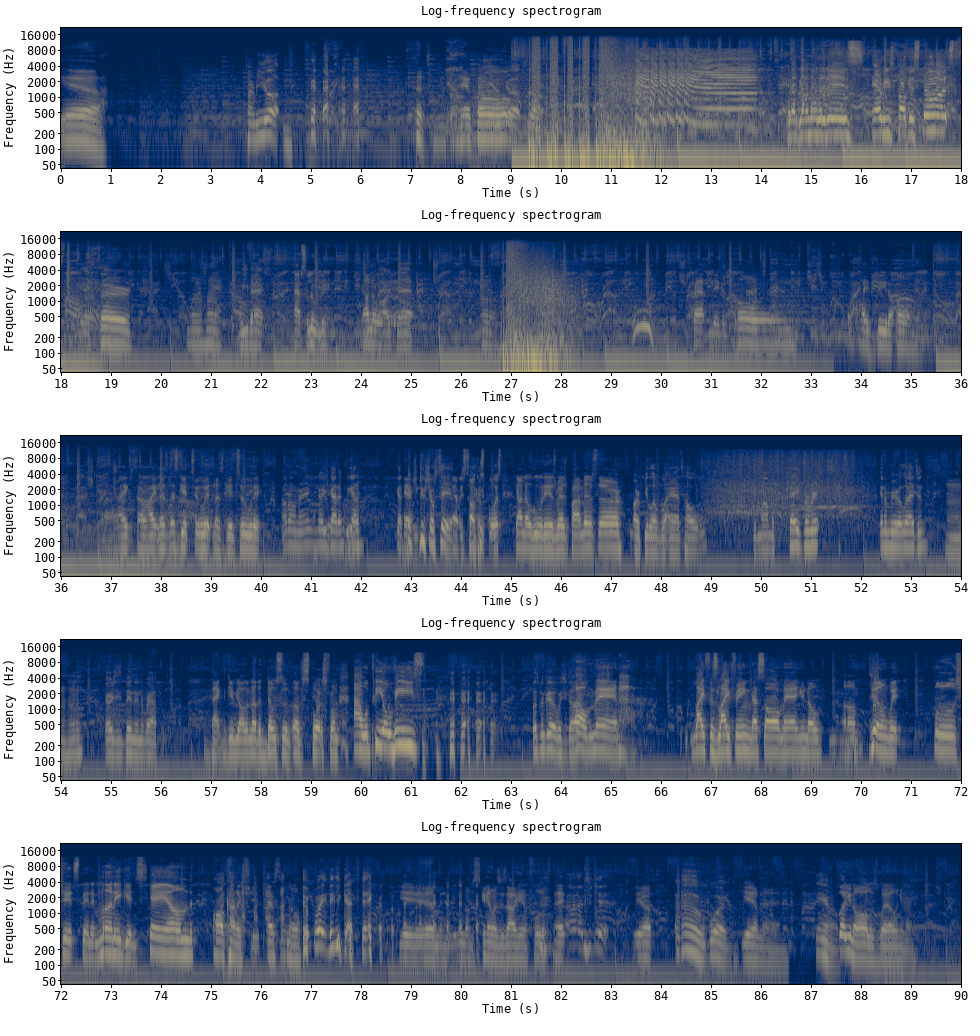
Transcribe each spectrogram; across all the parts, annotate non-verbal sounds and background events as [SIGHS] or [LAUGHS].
Yeah. Turn me up. [LAUGHS] Turn Headphones. me up. What up? Y'all know what it is. Aries Talking Sports. Yes, sir. Mm-hmm. We back. Absolutely. Y'all know what it is. back. Ooh. Trap nigga on. Life beater on. All right, all right. Let's let's get to it. Let's get to it. Hold on, man. You know you gotta, we gotta, you gotta Yeah, we- introduce yourself. Aries Talking Sports. Y'all know who it is. Reg Prime Minister. Murphy lovable asshole. Your mama's favorite intramural legend. Mm-hmm. Jersey's been in the Raptors. Back to give y'all another dose of, of sports from our POVs. [LAUGHS] What's been good with you, dog? Oh man. Life is lifing. That's all, man. You know, um, dealing with bullshit, spending money, getting scammed, all kind of shit. That's you know, [LAUGHS] Wait, then you got scammed. yeah, man. You know, the scammers is out here in full effect. Oh shit. Yep. Oh boy. Yeah, man. Damn. But you know, all is well. You know,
